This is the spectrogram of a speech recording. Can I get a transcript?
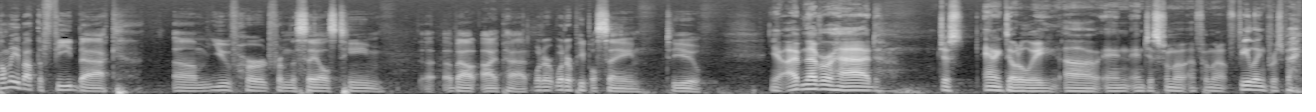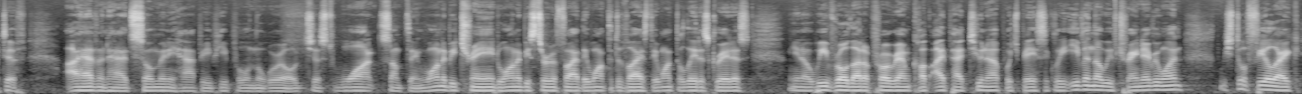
tell me about the feedback um, you've heard from the sales team uh, about iPad. What are what are people saying to you? Yeah, I've never had just anecdotally uh, and and just from a from a feeling perspective, I haven't had so many happy people in the world just want something, want to be trained, want to be certified. They want the device, they want the latest, greatest. You know, we've rolled out a program called iPad Tune Up, which basically, even though we've trained everyone, we still feel like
